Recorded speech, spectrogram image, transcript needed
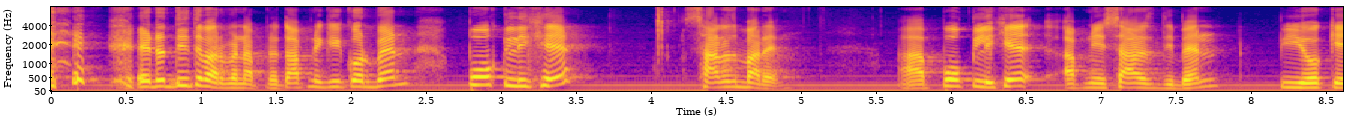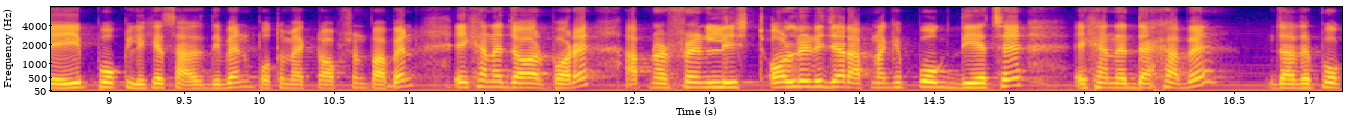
এটা দিতে পারবেন আপনি। তো আপনি কি করবেন? পোক লিখে সার্চ বারে পোক লিখে আপনি সার্চ দিবেন পিওকেই পোক লিখে সার্চ দিবেন, প্রথমে একটা অপশন পাবেন। এখানে যাওয়ার পরে আপনার ফ্রেন্ড লিস্ট অলরেডি যারা আপনাকে পোক দিয়েছে, এখানে দেখাবে, যাদের পোক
